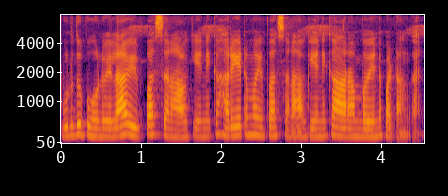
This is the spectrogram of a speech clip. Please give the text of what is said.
පුරුදු පුහුණු වෙලා විපස්සනාව කියන එක හරියටම විපස්සනාව කියන එක ආරම්භ වෙන්න පටන් ගන්න.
